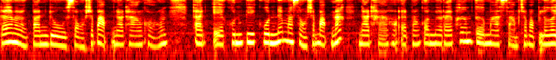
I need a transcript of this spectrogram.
ได้มาแบ่งปันอยู่ 2 ฉบับ แนวทางของแอดเอคุณปีกุลได้มา 2 ฉบับนะ แนวทางของแอดบางกรมีอะไรเพิ่มเติมมา 3 ฉบับเลย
